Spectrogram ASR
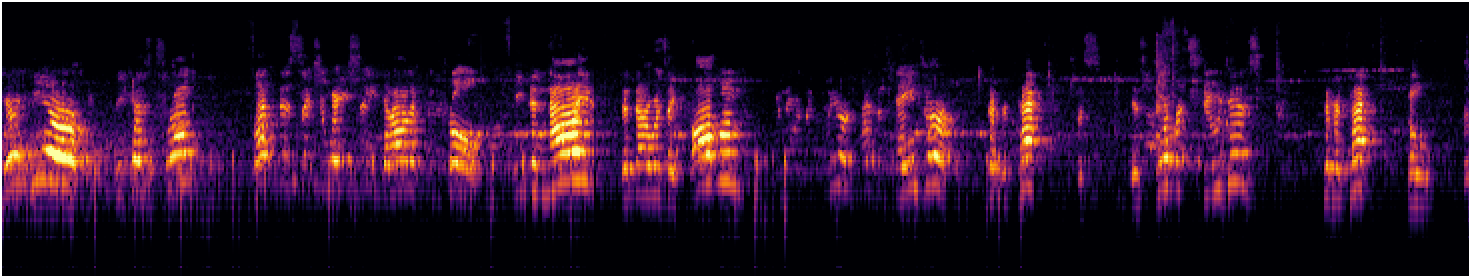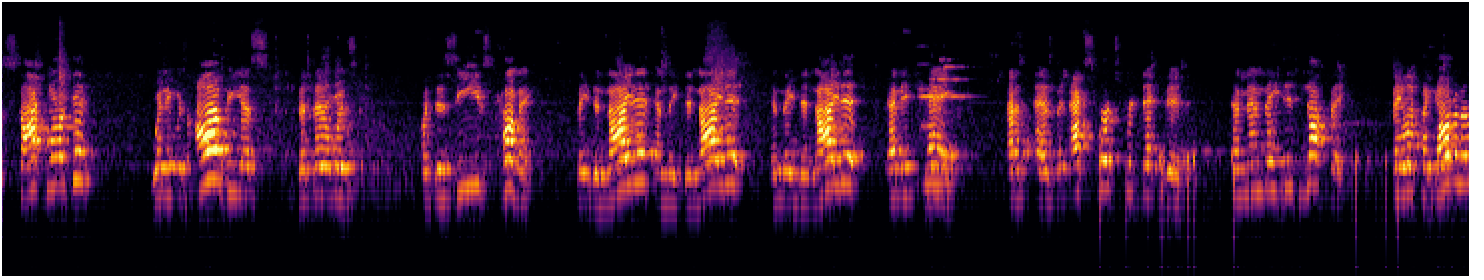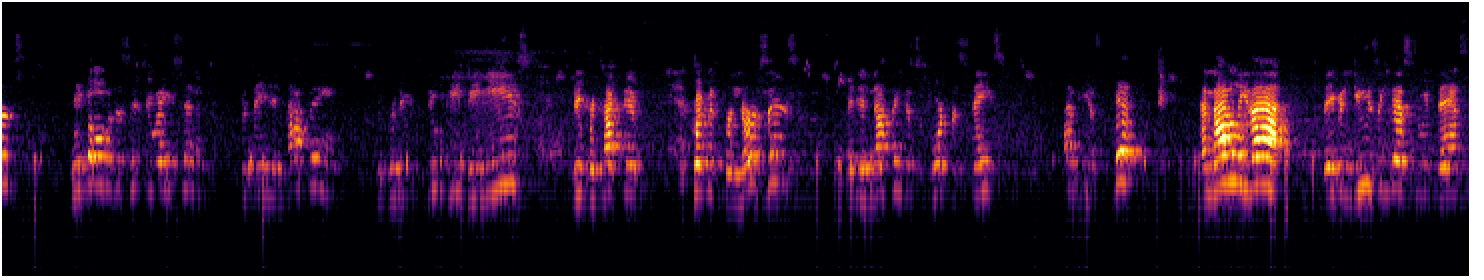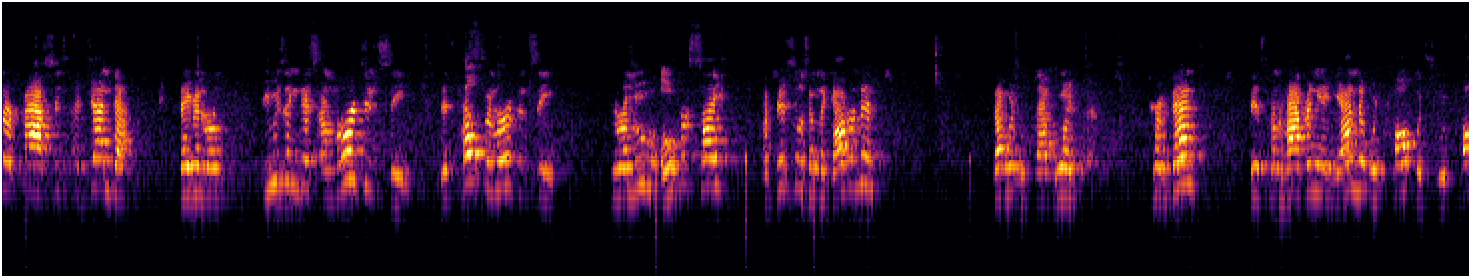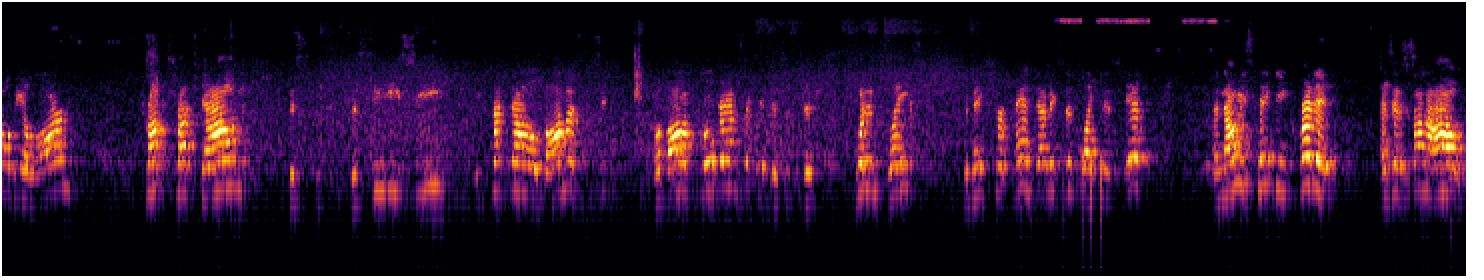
We're here because Trump let this situation get out of control. He denied that there was a problem when there was a clear and present danger to protect the, his corporate stooges, to protect the, the stock market, when it was obvious that there was a disease coming. They denied it and they denied it and they denied it and it came, as, as the experts predicted, and then they did nothing. They let the governors take over the situation, but they did nothing to produce new PPEs, new protective equipment for nurses. They did nothing to support the state's heaviest hit. And not only that, they've been using this to advance their fascist agenda. They've been using this emergency, this health emergency, to remove oversight officials in the government that would that would prevent this from happening again. That would call which would call the alarm. Trump shut down the, the CDC. He shut down Obama Obama programs that were just, just put in place to make sure pandemics didn't like this hit. And now he's taking credit as if somehow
